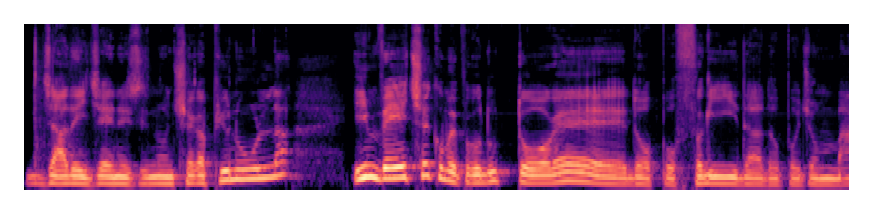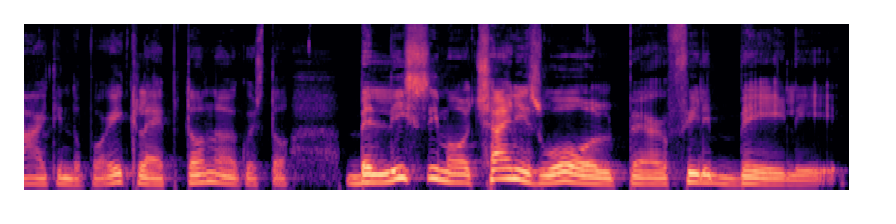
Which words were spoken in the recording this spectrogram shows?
già dei Genesis non c'era più nulla invece come produttore dopo Frida dopo John Martin dopo Ray Clapton questo bellissimo Chinese Wall per Philip Bailey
